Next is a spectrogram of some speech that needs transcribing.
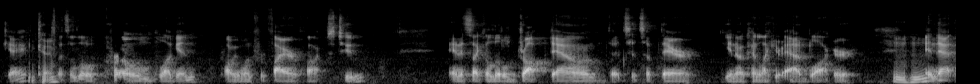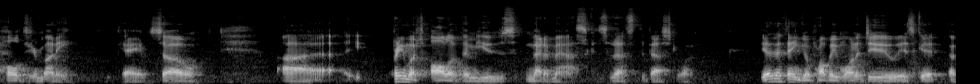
Okay. Okay. That's a little Chrome plugin, probably one for Firefox too. And it's like a little drop down that sits up there, you know, kind of like your ad blocker, and that holds your money. Okay. So uh, pretty much all of them use MetaMask, so that's the best one. The other thing you'll probably want to do is get a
